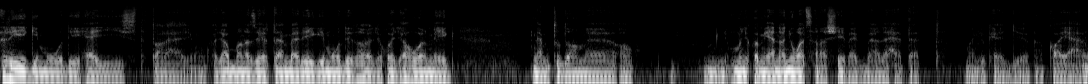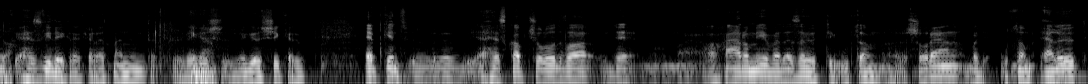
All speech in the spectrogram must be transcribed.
régi módi helyi ízt találjunk, vagy abban az értelemben régi módi, hogy, hogy ahol még nem tudom, a, mondjuk amilyen a 80-as években lehetett mondjuk egy kajáda. Ehhez vidékre kellett mennünk, tehát végül, végül sikerült. Egyébként ehhez kapcsolódva, ugye a három évvel ezelőtti utam során, vagy utam előtt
